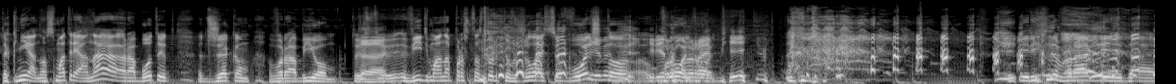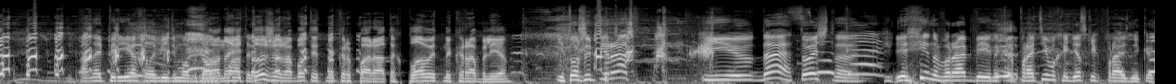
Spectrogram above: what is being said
Так не, но смотри, она работает Джеком Воробьем. То есть, э, видимо, она просто настолько вжилась в роль, что Ирина-. Воробей. Ирина Воробей, да. Она переехала, видимо, в Дом она ведь тоже работает на корпоратах, плавает на корабле. И тоже пират. И да, точно. Ирина Воробей на корпоративах и детских праздниках.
